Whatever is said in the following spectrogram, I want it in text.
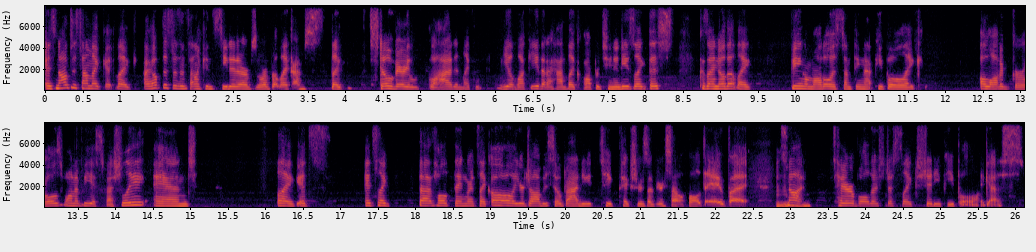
it's not to sound like like I hope this doesn't sound like conceited or absorbed, but like I'm like still very glad and like feel mm-hmm. lucky that I have like opportunities like this. Because I know that like being a model is something that people like a lot of girls want to be especially. And like it's it's like that whole thing where it's like oh your job is so bad you take pictures of yourself all day. But it's mm-hmm. not terrible. There's just like shitty people i guess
